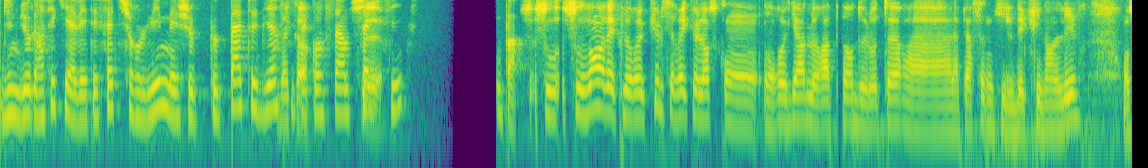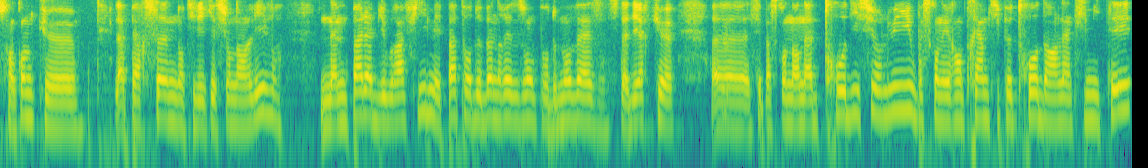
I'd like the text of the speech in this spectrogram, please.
d'une biographie qui avait été faite sur lui, mais je peux pas te dire si ça concerne celle-ci. Ou pas Souvent, avec le recul, c'est vrai que lorsqu'on regarde le rapport de l'auteur à la personne qui le décrit dans le livre, on se rend compte que la personne dont il est question dans le livre n'aime pas la biographie, mais pas pour de bonnes raisons, pour de mauvaises. C'est-à-dire que euh, c'est parce qu'on en a trop dit sur lui ou parce qu'on est rentré un petit peu trop dans l'intimité.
